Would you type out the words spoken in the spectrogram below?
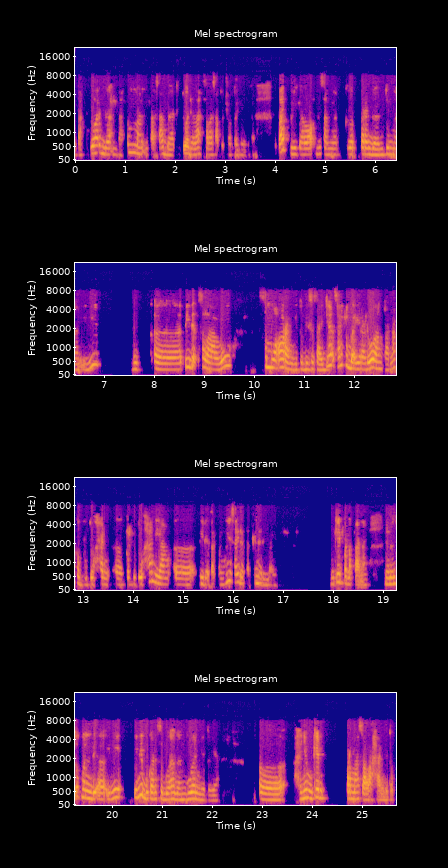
entah keluarga, entah teman, entah sahabat, itu adalah salah satu contohnya. Gitu. Tapi kalau misalnya ketergantungan ini bu, uh, tidak selalu semua orang gitu. Bisa saja saya ke Mbak Ira doang karena kebutuhan uh, kebutuhan yang uh, tidak terpenuhi saya dapatkan dari Mbak Ira. Mungkin penekanan. Dan untuk uh, ini ini bukan sebuah gangguan gitu ya. Uh, hanya mungkin permasalahan gitu.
